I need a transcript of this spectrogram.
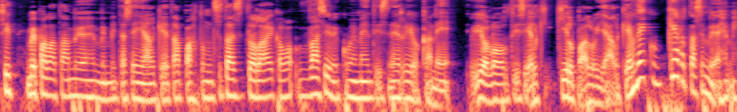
Sitten me palataan myöhemmin, mitä sen jälkeen tapahtui, mutta se taisi olla aika väsynyt, kun me mentiin sinne Riokaniin, jolloin oltiin siellä kilpailun jälkeen. Mutta kerrotaan se myöhemmin.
